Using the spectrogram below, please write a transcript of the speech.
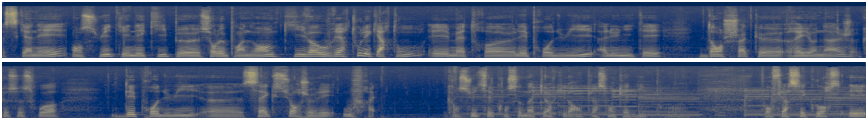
scannées, ensuite il y a une équipe euh, sur le point de vente qui va ouvrir tous les cartons et mettre euh, les produits à l'unité dans chaque rayonnage, que ce soit des produits secs, surgelés ou frais. Ensuite c'est le consommateur qui va remplir son caddie pour, pour faire ses courses et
